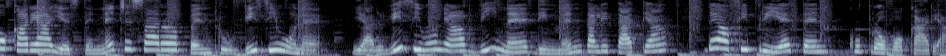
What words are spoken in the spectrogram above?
Provocarea este necesară pentru viziune, iar viziunea vine din mentalitatea de a fi prieten cu provocarea.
